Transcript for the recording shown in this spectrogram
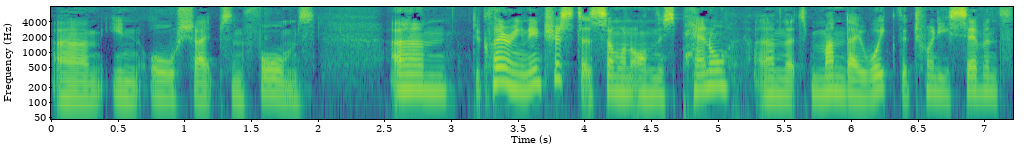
um, in all shapes and forms. Um, declaring an interest as someone on this panel. Um, that's Monday week, the 27th,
